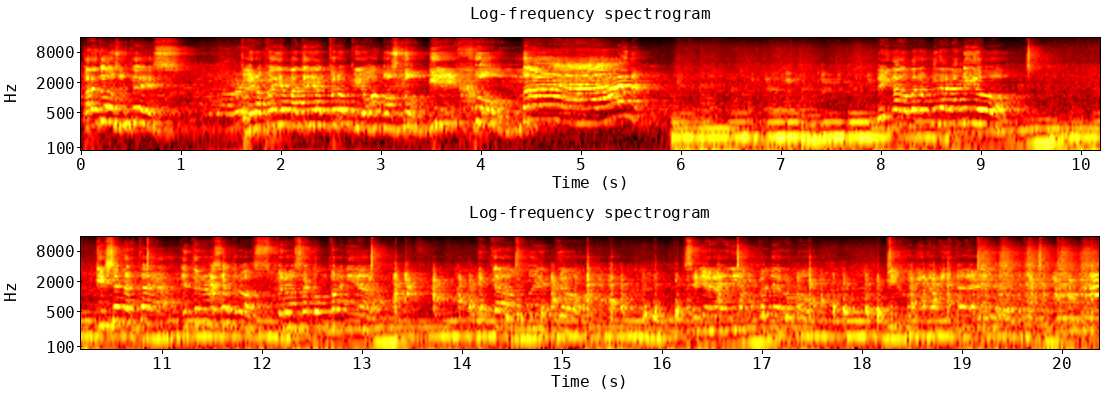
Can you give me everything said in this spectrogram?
Para todos ustedes. Porque nos pedían material propio. Vamos con Viejo Man. Dedicado para un gran amigo. Que ya no está entre nosotros. Pero nos acompaña. En cada momento. Señor Adrián Palermo. Viejo guitarrista de algo.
